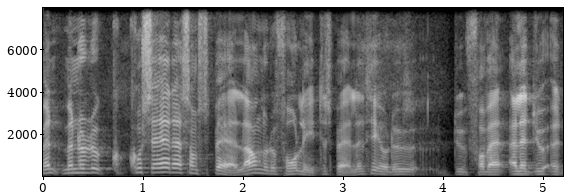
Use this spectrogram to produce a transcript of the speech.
men, men du, hvordan er det som spiller når du får lite spilletid, og du, du forventer Eller du eh,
